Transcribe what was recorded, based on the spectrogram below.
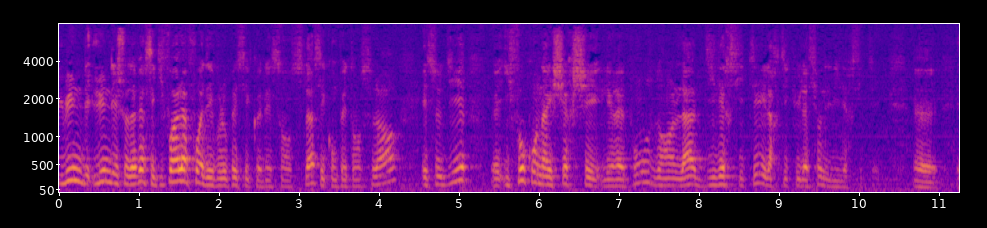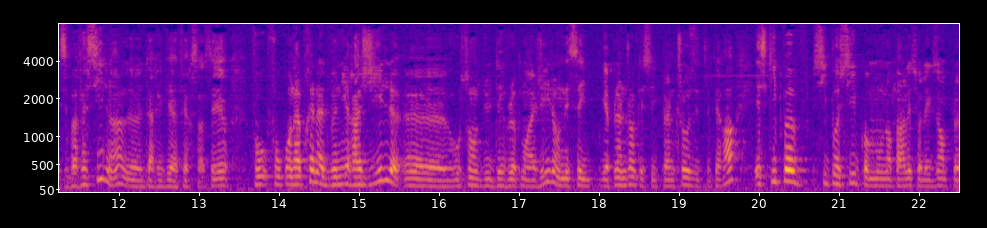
l'une des choses à faire, c'est qu'il faut à la fois développer ces connaissances-là, ces compétences-là, et se dire, il faut qu'on aille chercher les réponses dans la diversité et l'articulation des diversités. Euh, et c'est pas facile hein, d'arriver à faire ça. Il faut, faut qu'on apprenne à devenir agile euh, au sens du développement agile. On essaye, il y a plein de gens qui essayent plein de choses, etc. Est-ce qu'ils peuvent, si possible, comme on en parlait sur l'exemple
